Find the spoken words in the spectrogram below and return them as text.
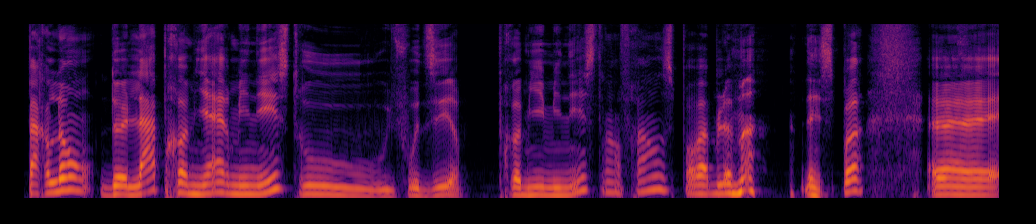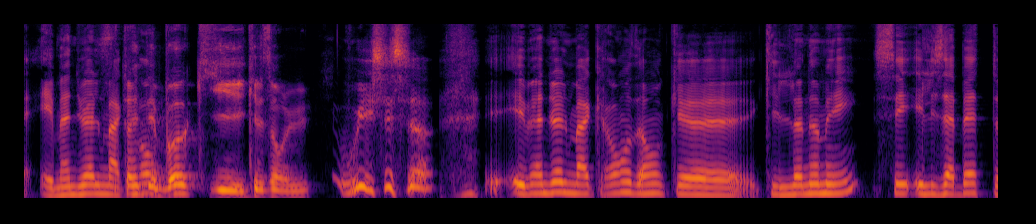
Parlons de la première ministre, ou il faut dire premier ministre en France, probablement, n'est-ce pas? Euh, Emmanuel C'est Macron. un débat qui- qu'ils ont eu. Oui, c'est ça. E- Emmanuel Macron, donc, euh, qui l'a nommé, c'est Elisabeth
